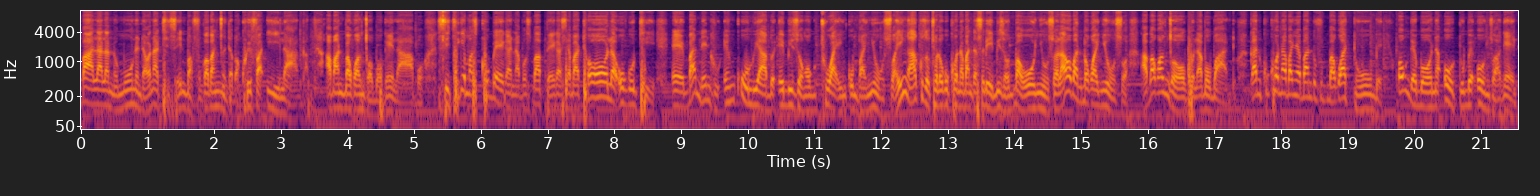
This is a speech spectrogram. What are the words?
balala nomuntu endawana thizeni bavuka abancida bakhwifa ilanga. Abantu bakwaNgcobo ke labo. Sithi ke masiqhubeka nabo sibabheka siyabathola ukuthi eh banendlu enkulu yabo ebizwa ngokuthiwa inkumbanyuswa ingakho uzothola kukhona abantu asebeyibizwa ukuthi bawonyuswa. Labo bantu bakwanyuswa abakwangcobo labo bantu. Kanti kukhona abanye abantu futhi bakwadube ongebona odube onzwakele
